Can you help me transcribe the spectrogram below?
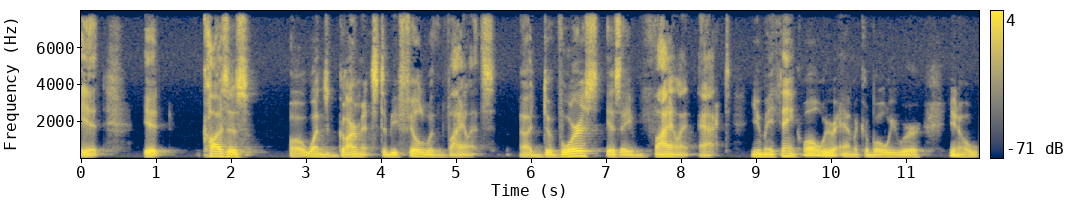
it it causes uh, one's garments to be filled with violence. Uh, divorce is a violent act. you may think, well, we were amicable, we were, you know,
